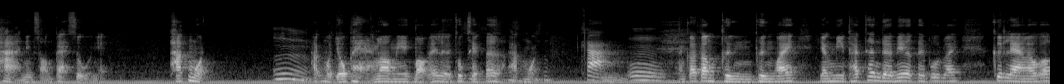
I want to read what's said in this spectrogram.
ผ่านหนึ่งสองแปดศูนย์เนี่ย พักหมดอืมพักหมดยกแผงรอบนี้บอกได้เลยทุกเซกเตอร์พักหมดค่ะอืมอืมมันก็ต้องพึงพึงไว้ยังมีแพทเทิร์นเดิมที่เราเคยพูดไว้ ขึ้นแรงเราก็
